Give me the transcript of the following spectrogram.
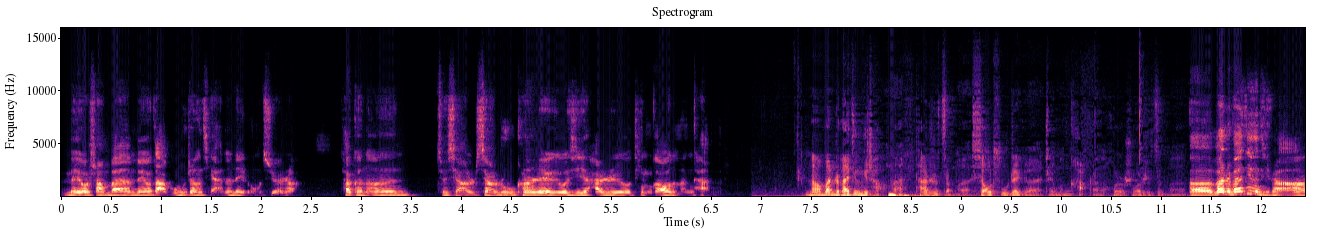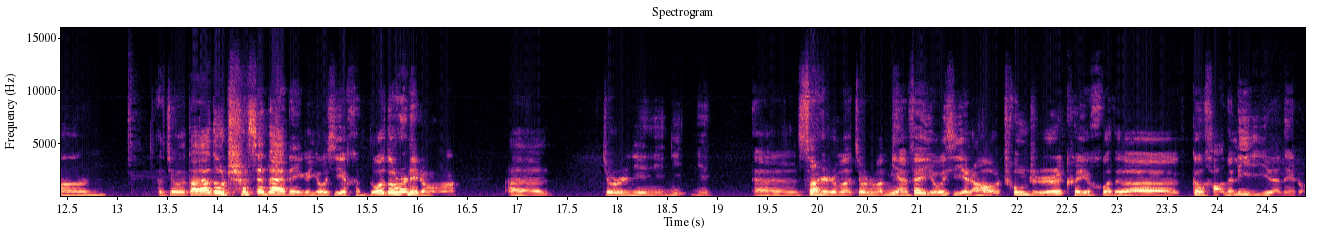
没有上班、没有打工挣钱的那种学生，他可能就想想入坑这个游戏，还是有挺高的门槛的。那万智牌竞技场呢？它是怎么消除这个这个门槛的呢？或者说是怎么？呃，万智牌竞技场，就大家都知，现在那个游戏很多都是那种，呃，就是你你你你，呃，算是什么？就是什么免费游戏，然后充值可以获得更好的利益的那种。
